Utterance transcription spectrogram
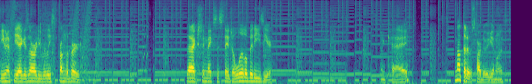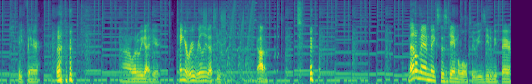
Even if the egg is already released from the bird. That actually makes the stage a little bit easier. Okay. Not that it was hard to begin with, be fair. uh, what do we got here? Kangaroo, really? That's easy. Got him. Metal Man makes this game a little too easy, to be fair.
